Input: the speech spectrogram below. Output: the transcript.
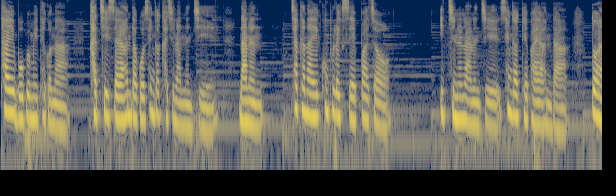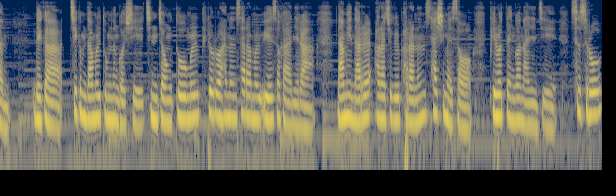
타의 모범이 되거나 같이 있어야 한다고 생각하진 않는지 나는 착한 아이 콤플렉스에 빠져 있지는 않은지 생각해 봐야 한다. 또한 내가 지금 남을 돕는 것이 진정 도움을 필요로 하는 사람을 위해서가 아니라 남이 나를 알아주길 바라는 사심에서 비롯된 건 아닌지 스스로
